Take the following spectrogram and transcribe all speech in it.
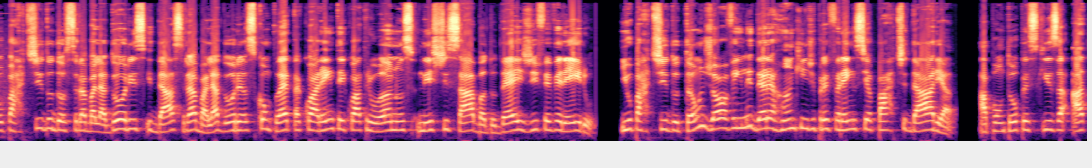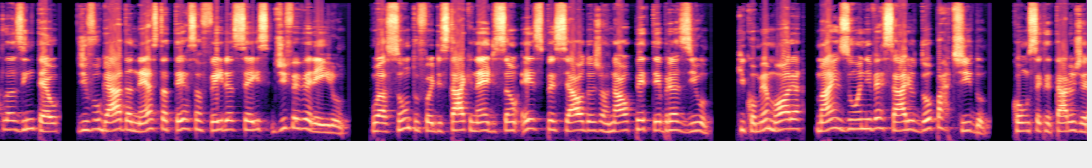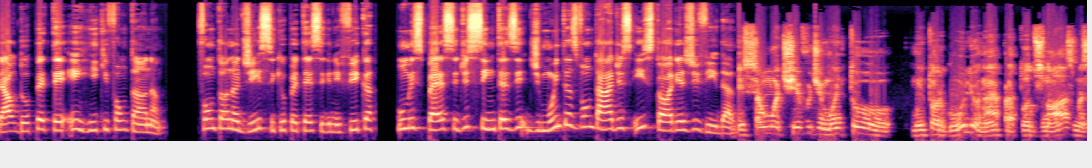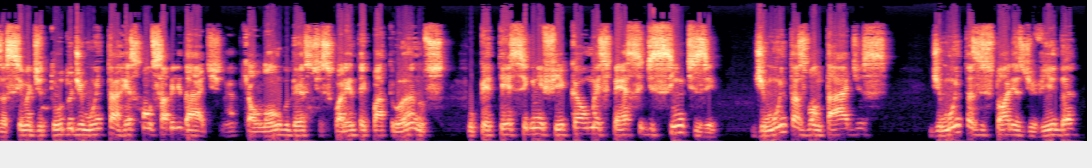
O Partido dos Trabalhadores e das Trabalhadoras completa 44 anos neste sábado, 10 de fevereiro. E o partido tão jovem lidera ranking de preferência partidária, apontou pesquisa Atlas Intel, divulgada nesta terça-feira, 6 de fevereiro. O assunto foi destaque na edição especial do jornal PT Brasil, que comemora mais um aniversário do partido, com o secretário-geral do PT, Henrique Fontana. Fontana disse que o PT significa uma espécie de síntese de muitas vontades e histórias de vida. Isso é um motivo de muito muito orgulho, né, para todos nós, mas acima de tudo de muita responsabilidade, né, porque ao longo destes 44 anos, o PT significa uma espécie de síntese de muitas vontades, de muitas histórias de vida,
